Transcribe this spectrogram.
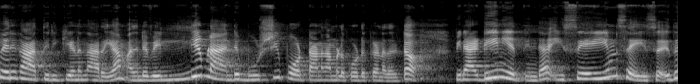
പേര് കാത്തിരിക്കുകയാണെന്ന് അറിയാം. അതിന്റെ വലിയ പ്ലാന്റ് ബുഷി പോട്ടാണ് നമ്മൾ കൊടുക്കുന്നത് കേട്ടോ. പിന്നെ അടീനിയത്തിന്റെ ഈ സെയിം സൈസ് ഇത്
